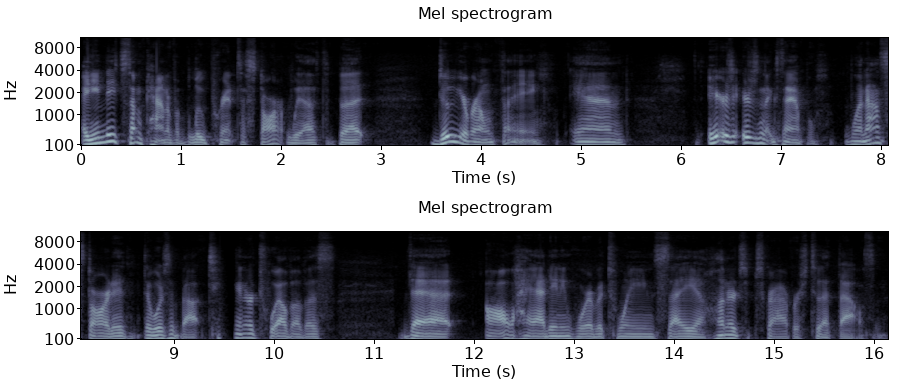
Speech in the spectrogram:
And you need some kind of a blueprint to start with, but do your own thing. And here's here's an example. When I started, there was about 10 or 12 of us that all had anywhere between, say, 100 subscribers to 1,000.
